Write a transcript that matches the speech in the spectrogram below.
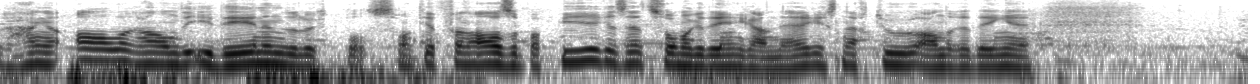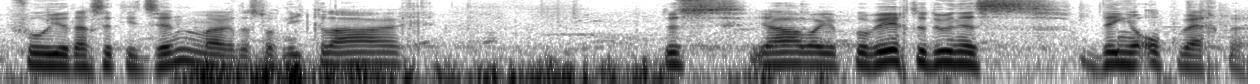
Er hangen allerhande ideeën in de lucht plots. Want je hebt van alles op papier gezet. Sommige dingen gaan nergens naartoe. Andere dingen voel je, daar zit iets in, maar dat is nog niet klaar. Dus ja, wat je probeert te doen is dingen opwerpen.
